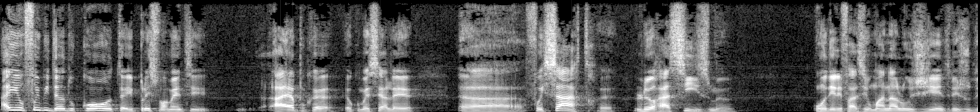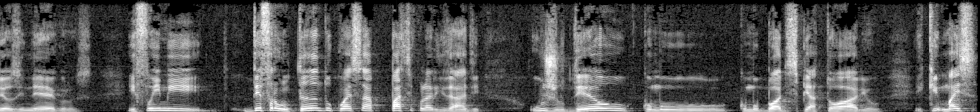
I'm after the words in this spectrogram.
Aí eu fui me dando conta, e principalmente, à época, eu comecei a ler, uh, foi Sartre, Le Racisme, onde ele fazia uma analogia entre judeus e negros, e fui me defrontando com essa particularidade o judeu como, como bode expiatório, e que, mas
